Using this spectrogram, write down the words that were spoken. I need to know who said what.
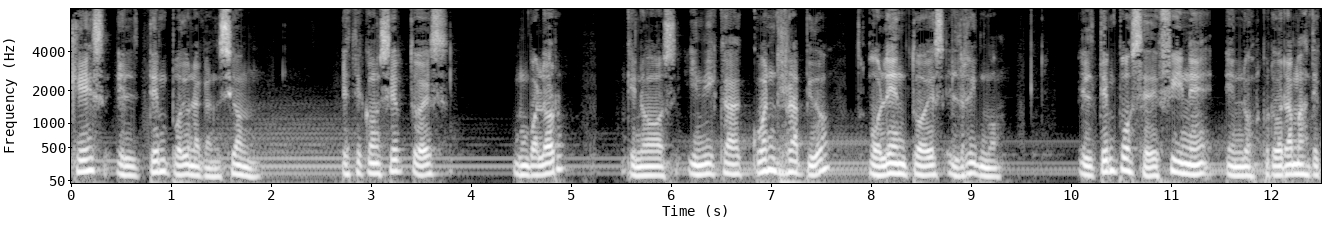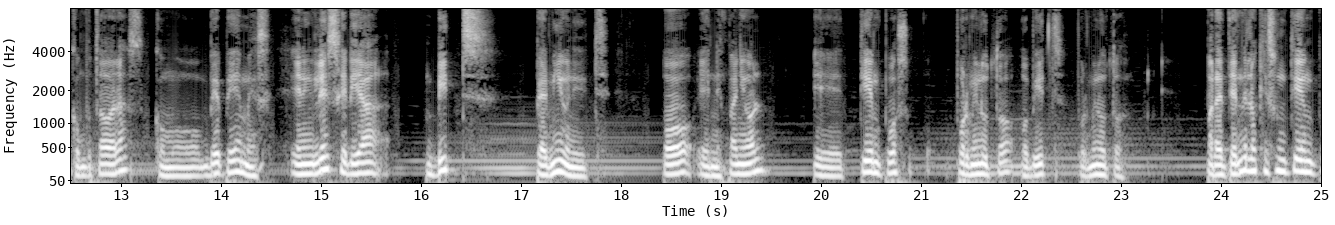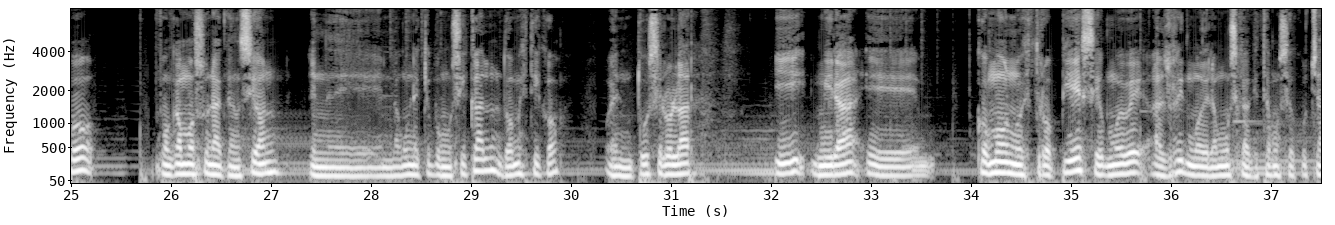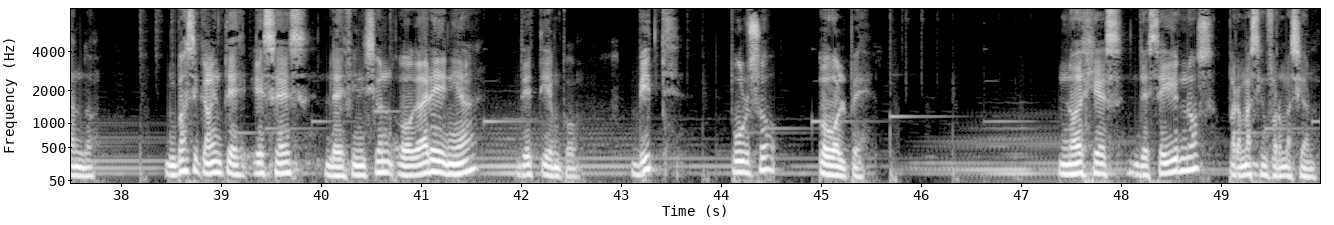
Speaker 1: ¿qué es el tempo de una canción? Este concepto es un valor que nos indica cuán rápido o lento es el ritmo. El tempo se define en los programas de computadoras como BPMs. En inglés sería bits per minute o en español eh, tiempos por minuto o bits por minuto. Para entender lo que es un tiempo, pongamos una canción en, eh, un equipo musical doméstico o en tu celular y mira eh, cómo nuestro pie se mueve al ritmo de la música que estamos escuchando. Básicamente esa es la definición hogareña de tiempo. Beat, pulso o golpe. No dejes de seguirnos para más información.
